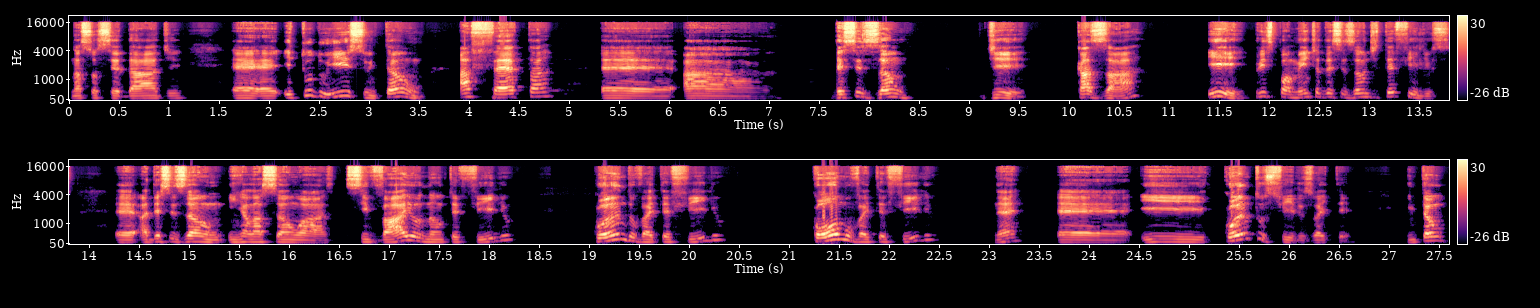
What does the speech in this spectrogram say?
na sociedade. É, e tudo isso, então, afeta é, a decisão de casar e, principalmente, a decisão de ter filhos. É, a decisão em relação a se vai ou não ter filho, quando vai ter filho, como vai ter filho, né? É, e quantos filhos vai ter. Então,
